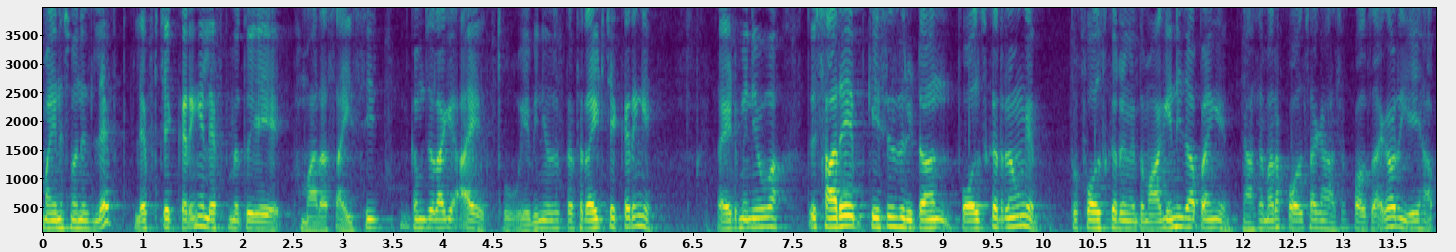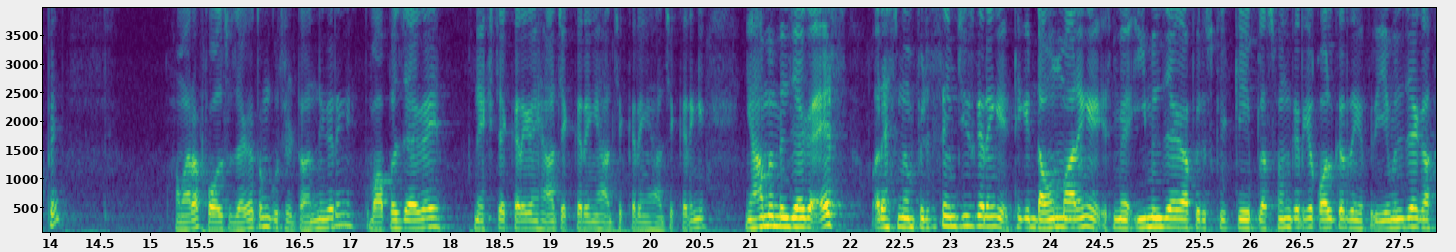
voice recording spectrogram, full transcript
Minus one is left left check करेंगे लेफ़्ट में तो ये हमारा साइज़ से कम चला गया, आए तो ये भी नहीं हो सकता। फिर राइट चेक करेंगे राइट में नहीं होगा तो ये सारे केसेस रिटर्न फॉल्स कर रहे होंगे तो फॉल्स कर रहे होंगे तो हम आगे नहीं जा पाएँगे। यहाँ से हमारा फॉल्स आएगा, यहाँ से फॉल्स आएगा और ये यहाँ पे हमारा फॉल्स हो जाएगा तो हम कुछ रिटर्न नहीं करेंगे। तो वापस जाएगा ये नेक्स्ट चेक करेगा, यहाँ चेक करेंगे, यहाँ चेक करेंगे, यहाँ चेक करेंगे। यहाँ हमें मिल जाएगा एस और एस में हम फिर से सेम चीज़ करेंगे, ठीक है? डाउन मारेंगे, इसमें ई e मिल जाएगा, फिर उसके के प्लस वन करके कॉल कर देंगे, फिर ये मिल जाएगा।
